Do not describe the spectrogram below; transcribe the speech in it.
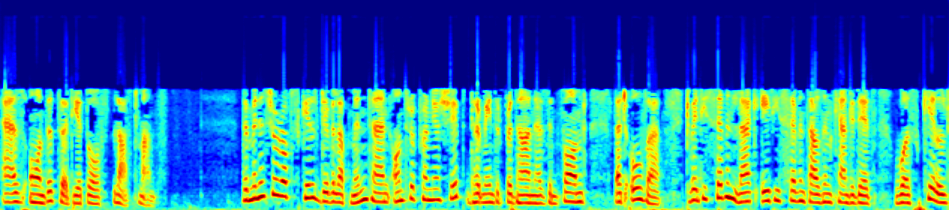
as on the 30th of last month. The Minister of Skill Development and Entrepreneurship, Dharmendra Pradhan, has informed that over 27,87,000 candidates were skilled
